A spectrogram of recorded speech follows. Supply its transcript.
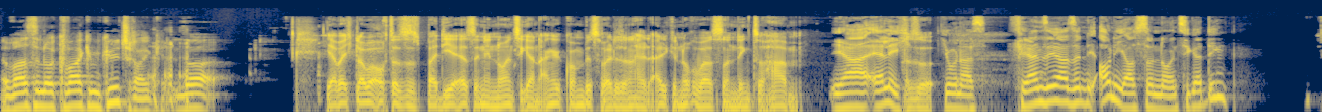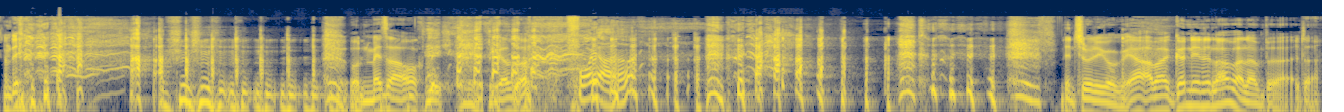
Da warst du noch Quark im Kühlschrank. So. Ja, aber ich glaube auch, dass es bei dir erst in den 90ern angekommen bist, weil du dann halt alt genug warst, so ein Ding zu haben. Ja, ehrlich, Also- Jonas. Fernseher sind auch nicht aus so einem 90er-Ding. Und, Und Messer auch nicht. So. Feuer, ne? Entschuldigung. Ja, aber gönn dir eine Lavalampe, Alter.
